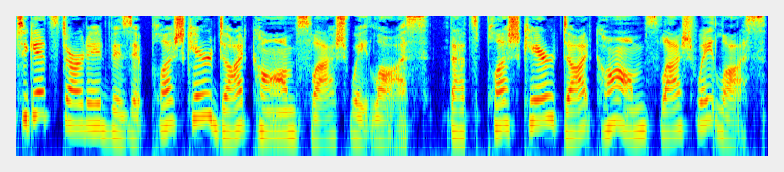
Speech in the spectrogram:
To get started, visit plushcare.com slash weight loss. That's plushcare.com slash weight loss.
